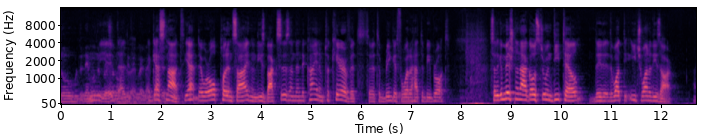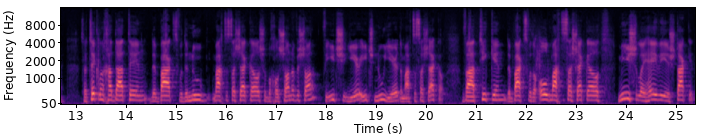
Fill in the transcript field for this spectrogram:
know the name of the person yeah, or anything like that. I guess not. Yeah, they were all put inside in these boxes, and then the Kainim took care of it to, to bring it for what it had to be brought. So the Mishnah now goes through in detail the, the, what the, each one of these are. So Tiklin Chadatin, the box for the new Machtas HaShekel, Shebechol Shana V'Shana, for each year, each new year, the Machtas HaShekel. Va'atikin, the box for the old Machtas HaShekel, Mish lehevi ishtakit,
